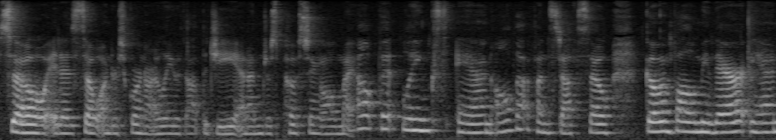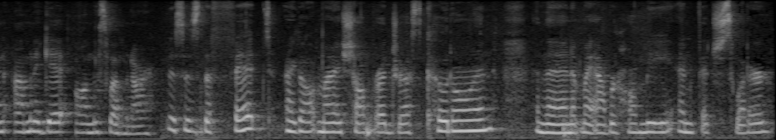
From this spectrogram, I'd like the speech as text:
So it is so underscore gnarly without the g and i'm just posting all my outfit links and all that fun stuff. So go and follow me there and i'm gonna get on this webinar. This is the fit. I got my shop red dress coat on and then my abercrombie and fitch sweater.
